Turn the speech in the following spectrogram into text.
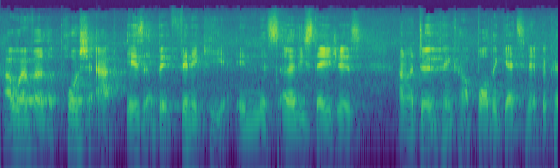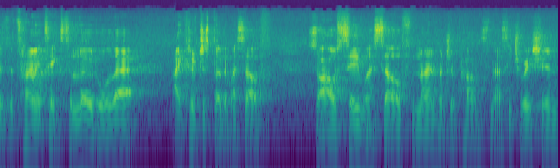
However, the Porsche app is a bit finicky in this early stages and I don't think I'll bother getting it because the time it takes to load all that, I could have just done it myself. So I'll save myself 900 pounds in that situation.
